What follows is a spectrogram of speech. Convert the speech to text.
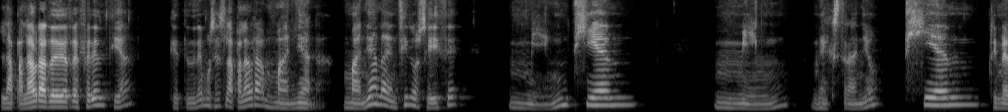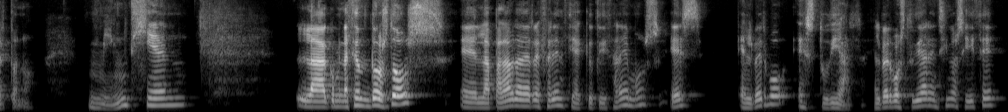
la palabra de referencia que tendremos es la palabra mañana. Mañana en chino se dice ming tian, Ming, me extraño. Tien, primer tono. Ming Tien. La combinación 2-2, eh, la palabra de referencia que utilizaremos es el verbo estudiar. El verbo estudiar en chino se dice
